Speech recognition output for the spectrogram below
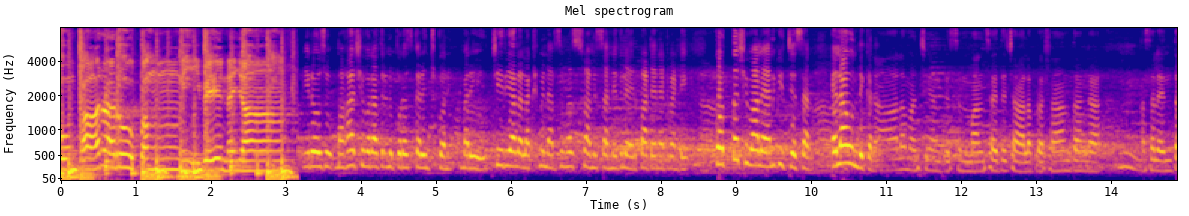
ఓంకార రూపం నీవేనయాం ఈరోజు మహాశివరాత్రిని పురస్కరించుకొని మరి చీర్యాల లక్ష్మీ నరసింహస్వామి సన్నిధిలో ఏర్పాటైనటువంటి కొత్త శివాలయానికి ఇచ్చేశారు. ఎలా ఉంది ఇక్కడ? చాలా మంచిగా అనిపిస్తుంది. మనసు అయితే చాలా ప్రశాంతంగా. అసలు ఎంత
